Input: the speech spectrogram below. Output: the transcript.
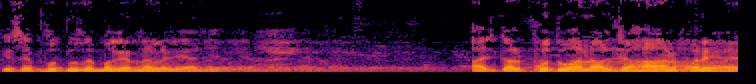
کسے فدو دے مگر نہ لگے جی اج کل فدو نال جہان پرے ہے۔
